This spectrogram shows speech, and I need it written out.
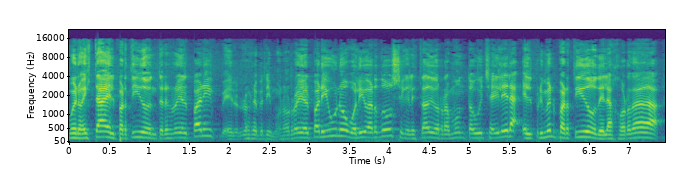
Bueno, ahí está el partido entre Royal Party, eh, los repetimos, ¿no? Royal Party 1, Bolívar 2 en el estadio Ramón Tawich Aguilera, el primer partido de la jornada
